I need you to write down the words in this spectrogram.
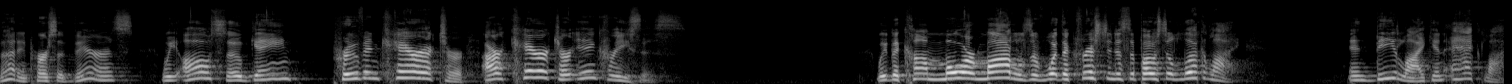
But in perseverance, we also gain proven character. Our character increases. We become more models of what the Christian is supposed to look like and be like and act like.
